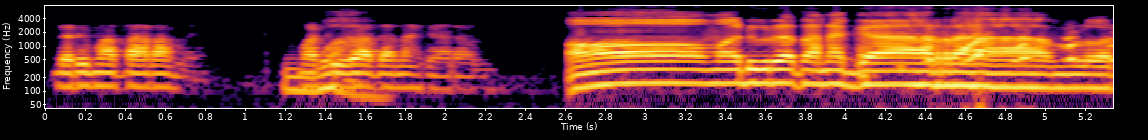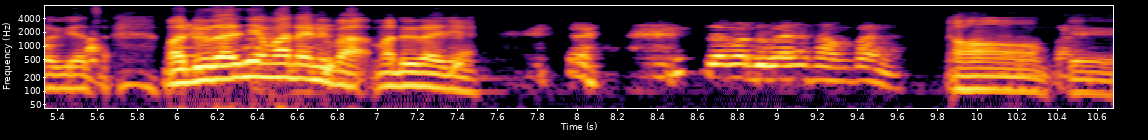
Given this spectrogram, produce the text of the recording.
dari Mataram ya. Madura wow. Tanah Garam. Oh, Madura Tanah Garam, luar biasa. Maduranya mana nih Pak? Maduranya? Saya Maduranya Sampang. Oh, Oke, okay.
